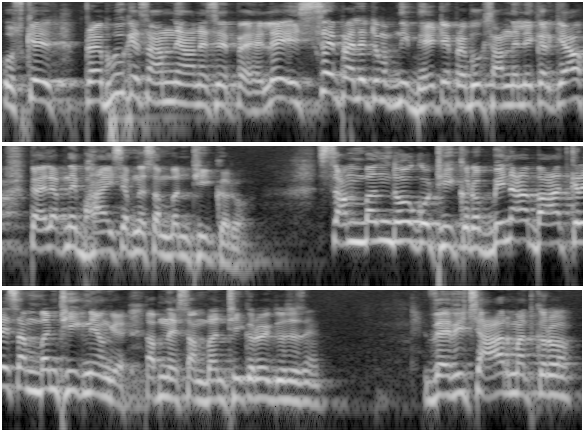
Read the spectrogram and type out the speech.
उसके प्रभु के सामने आने से पहले, इससे पहले तुम अपनी भेटे प्रभु के सामने लेकर के आओ, पहले अपने भाई से अपने संबंध ठीक करो। संबंधों को ठीक करो। बिना बात करे संबंध ठीक नहीं होंगे। अपने संबंध ठीक करो एक दूसरे से। व्यविचार मत करो।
